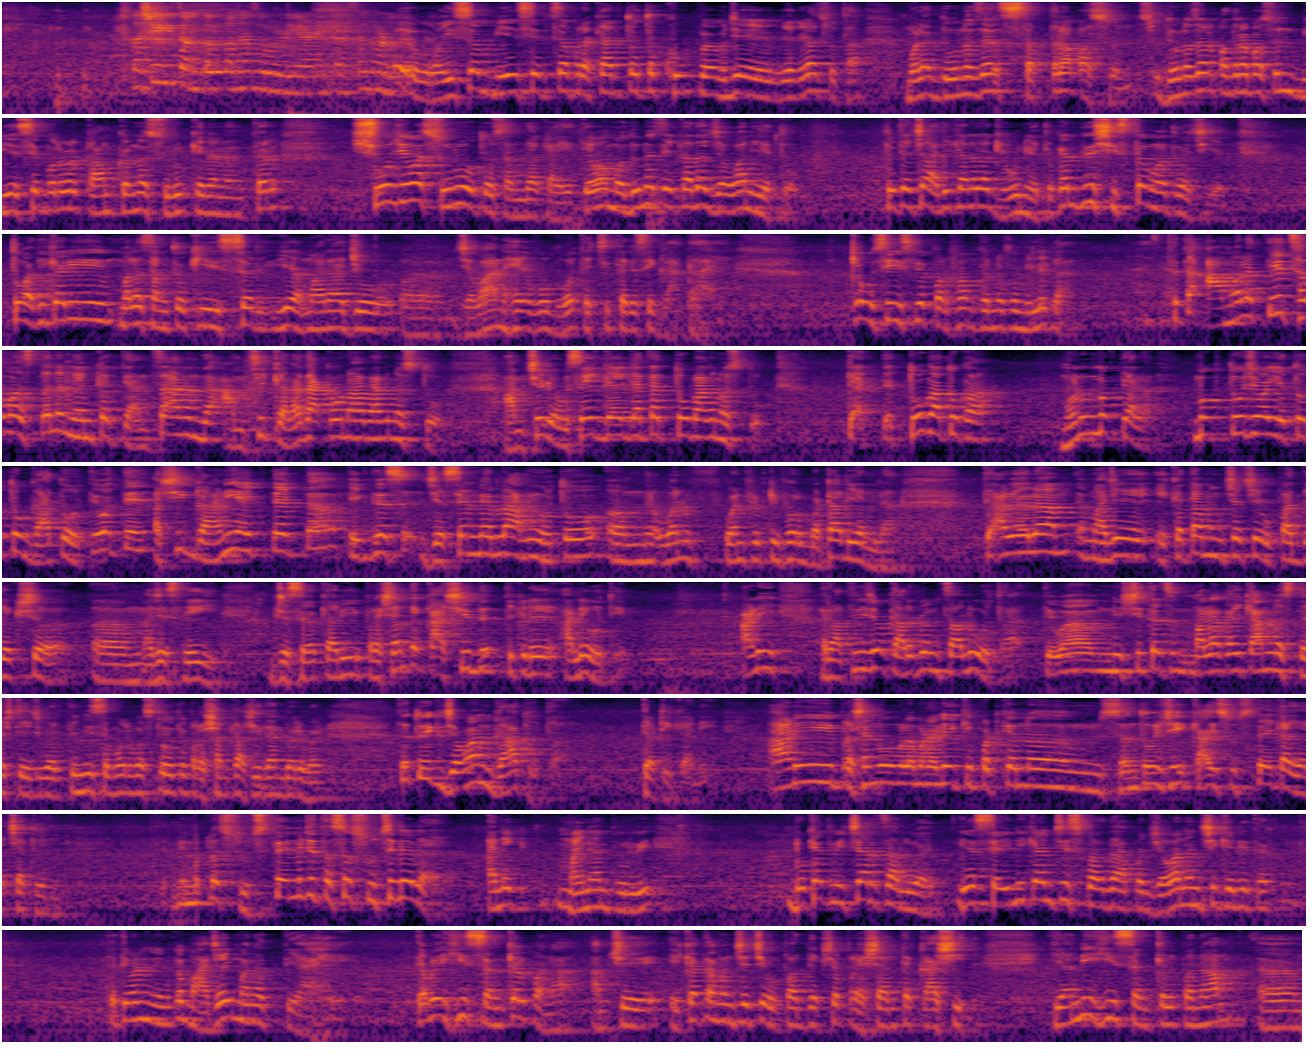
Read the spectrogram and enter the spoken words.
कशी ही संकल्पना जोडली आणि कसं व्हॉइस ऑफ बी एस एफचा प्रकार तो तर खूप म्हणजे वेगळाच होता. मुळात दोन हजार सतरापासून दोन हजार पंधरापासून बी एस एफबरोबर काम करणं सुरू केल्यानंतर शो जेव्हा सुरू होतो संध्याकाळी तेव्हा मधूनच एखादा जवान येतो. तो त्याच्या अधिकाऱ्याला घेऊन येतो. कारण तिथे शिस्त महत्त्वाची आहे. तो अधिकारी मला सांगतो की सर ये हमारा जो जवान है वो बहुत अच्छी तरह से गाता है. क्या उसे इसमें परफॉर्म करने को मिलेगा. तर आम्हाला तेच हवं असतं ना नेमकं. त्यांचा आनंद आमची कला दाखवणं हा भाग नसतो. आमचे व्यावसायिक गायक गातात तो भाग नसतो. त्या- तो गातो का? म्हणून मग त्याला मग तो जेव्हा येतो तो गातो तेव्हा ते अशी गाणी ऐकता ऐकता एक दिवस जैसलमेरला आम्ही होतो वन वन फिफ्टी फोर बटालियनला. त्यावेळेला माझे एकता मंचाचे उपाध्यक्ष माझे स्नेही आमचे सहकारी प्रशांत काशीद तिकडे आले होते. आणि रात्री जेव्हा कार्यक्रम चालू होता तेव्हा निश्चितच मला काही काम नसतं स्टेजवरती मी समोर बसलो होतो प्रशांत काशीदांबरोबर. तर तो एक जवान गात होता त्या ठिकाणी. आणि प्रशांत भाऊ मला म्हणाले की पटकन संतोषी काय सुचतं आहे का याच्यातून? मी म्हटलं सुचतंय म्हणजे तसं सुचलेलं आहे अनेक महिन्यांपूर्वी. डोक्यात विचार चालू आहे. या सैनिकांची स्पर्धा आपण जवानांची केली तर? तर ते म्हणजे नेमकं माझ्याही मनात ते आहे. त्यामुळे ही संकल्पना आमचे एकता मंचाचे उपाध्यक्ष प्रशांत काशीद यांनी ही संकल्पना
